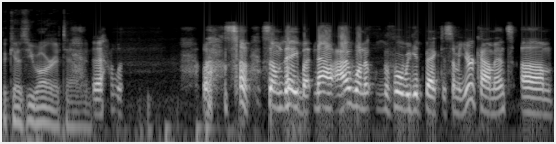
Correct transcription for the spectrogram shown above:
because you are Italian. well, some, someday. But now I want to, before we get back to some of your comments, um,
